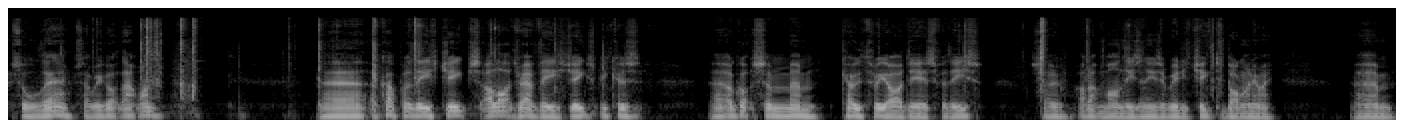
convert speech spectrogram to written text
it's all there so we got that one. Uh, a couple of these jeeps i like to have these jeeps because uh, i've got some um, code 3 ideas for these so i don't mind these and these are really cheap to buy anyway. Um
